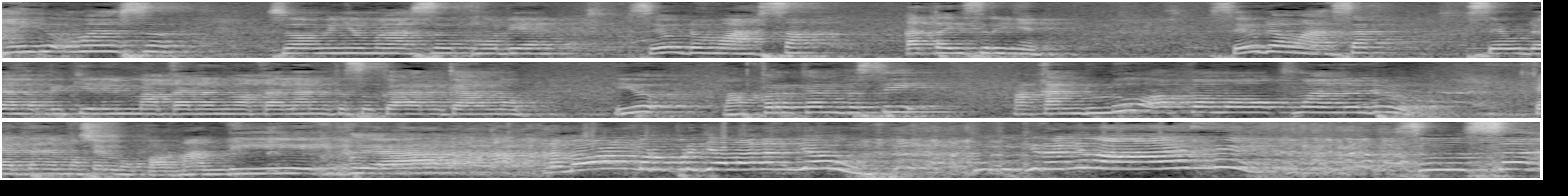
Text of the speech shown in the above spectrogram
Ayo masuk suaminya masuk kemudian saya udah masak kata istrinya. Saya udah masak saya udah bikinin makanan-makanan kesukaan kamu. Yuk lapar kan pasti makan dulu apa mau ke mana dulu? Katanya mau saya mau kamar mandi gitu ya. Nama orang baru perjalanan jauh pikirannya lain nih susah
